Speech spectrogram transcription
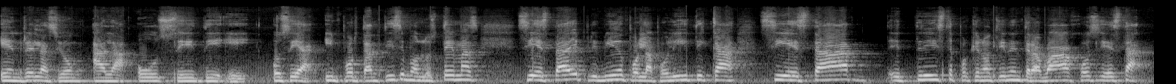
en relación a la OCDE. O sea, importantísimos los temas, si está deprimido por la política, si está eh, triste porque no tienen trabajo, si está...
